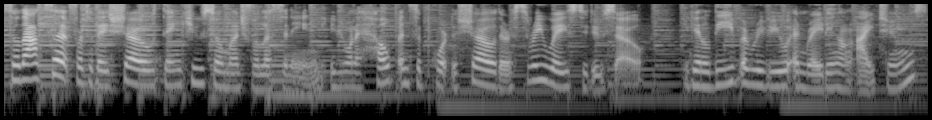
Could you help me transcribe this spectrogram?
So that's it for today's show. Thank you so much for listening. If you want to help and support the show, there are three ways to do so. You can leave a review and rating on iTunes,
